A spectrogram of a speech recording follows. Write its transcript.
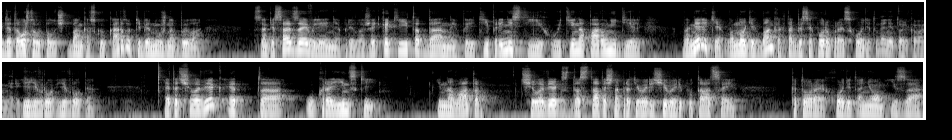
И для того, чтобы получить банковскую карту, тебе нужно было написать заявление, приложить какие-то данные, прийти, принести их, уйти на пару недель, в Америке, во многих банках так до сих пор и происходит. Да не только в Америке. И Евро, Европе. Этот человек – это украинский инноватор, человек с достаточно противоречивой репутацией, которая ходит о нем из-за...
